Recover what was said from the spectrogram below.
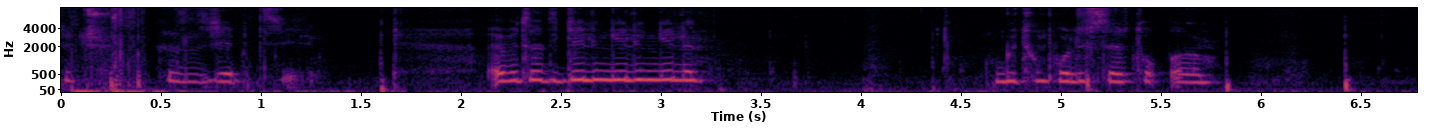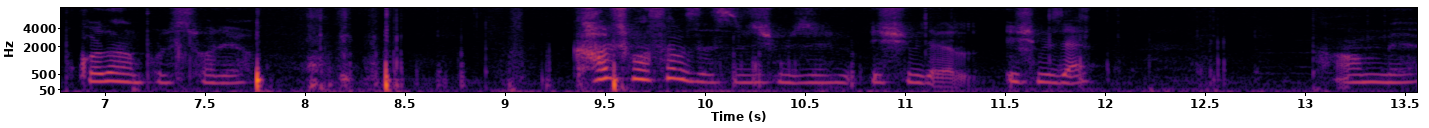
4 3 hızlıca bitirelim. Evet hadi gelin gelin gelin. Bütün polisleri topladım. Bu kadar mı polis var ya? Karışmasanıza siz işimize, işimize, işimize. Tamam be.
